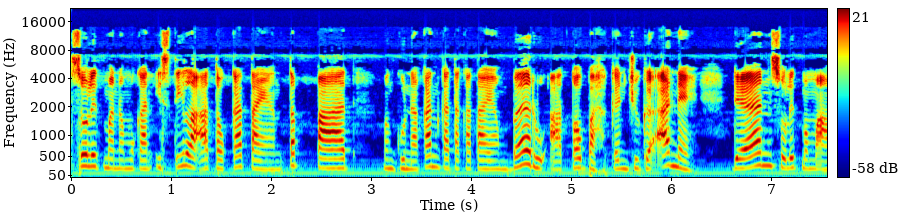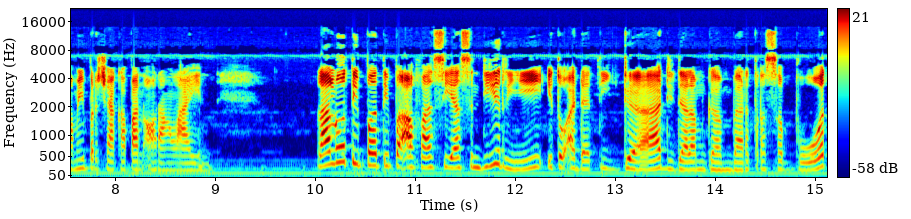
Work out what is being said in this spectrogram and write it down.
sulit menemukan istilah atau kata yang tepat, menggunakan kata-kata yang baru atau bahkan juga aneh, dan sulit memahami percakapan orang lain. Lalu tipe-tipe afasia sendiri itu ada tiga di dalam gambar tersebut.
